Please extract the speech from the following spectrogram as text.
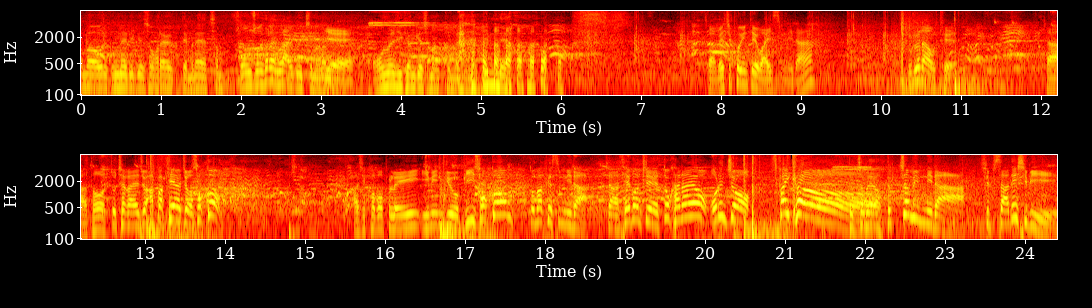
뭐 우리 국내 리그에서 활약했기 때문에 참 좋은 선수라는 걸 알고 있지만 예. 오늘 이 경기에서만큼은 밉네요. 자, 매치 포인트에 와 있습니다. 불은 아웃트. 자, 더 쫓아가야죠. 압박해야죠. 속공! 다시 커버 플레이 이민규 비속공 또 막혔습니다. 자, 세 번째 또 가나요? 오른쪽 스파이커! 득점이에요. 득점입니다. 14 대 12.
